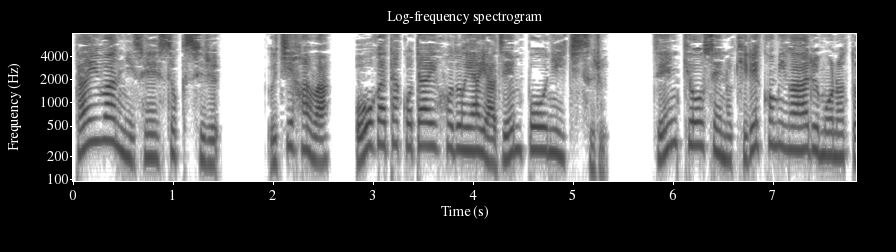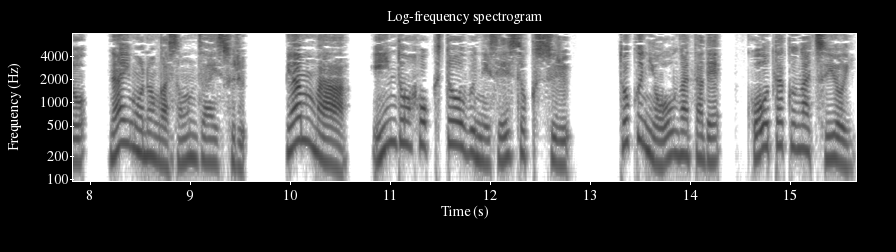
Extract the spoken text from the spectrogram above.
台湾に生息する。内葉は大型個体ほどやや前方に位置する。全境性の切れ込みがあるものとないものが存在する。ミャンマー、インド北東部に生息する。特に大型で光沢が強い。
